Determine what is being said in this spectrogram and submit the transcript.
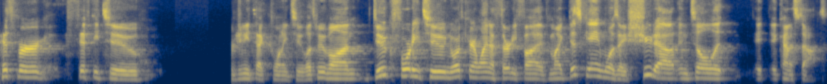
Pittsburgh fifty two, Virginia Tech twenty two. Let's move on. Duke forty two, North Carolina thirty five. Mike, this game was a shootout until it it, it kind of stopped.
